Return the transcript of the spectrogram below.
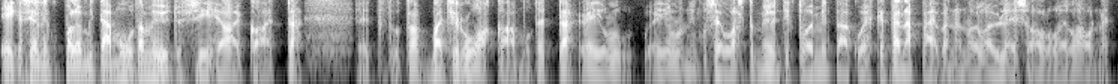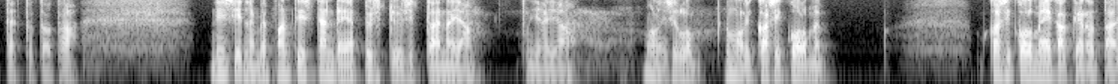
eikä siellä niin paljon mitään muuta myyty siihen aikaan, että, että tota, paitsi ruokaa, mutta että ei ollut, ei ollut niin sellaista myyntitoimintaa kuin ehkä tänä päivänä noilla yleisöalueilla on. Että, että tota, niin siinä me pantiin ständejä pystyyn sitten aina ja, ja, ja mä olin silloin, no mä olin 83, 83 eka kerran, tai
